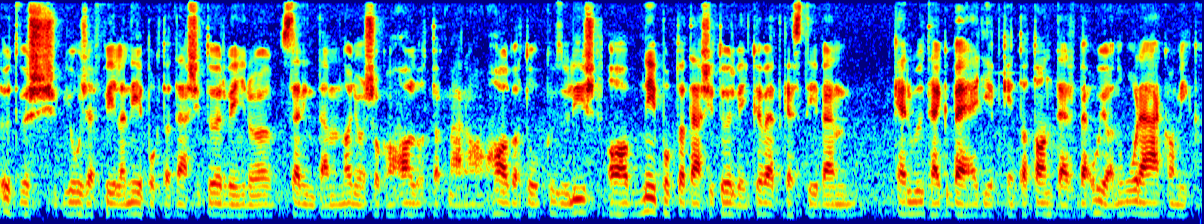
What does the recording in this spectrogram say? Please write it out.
ötvös József féle népoktatási törvényről szerintem nagyon sokan hallottak már a hallgatók közül is. A népoktatási törvény következtében kerültek be egyébként a tantervbe olyan órák, amik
